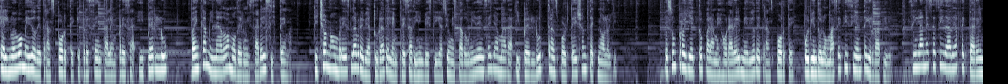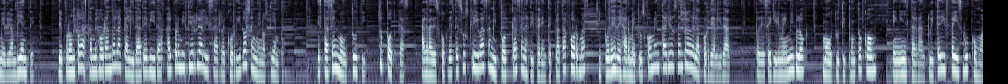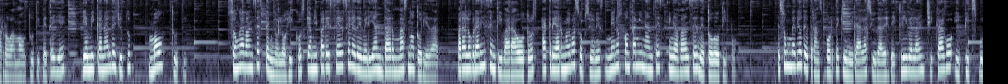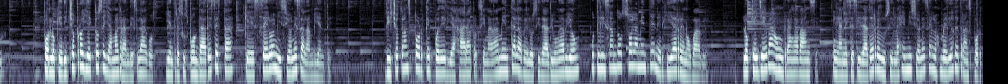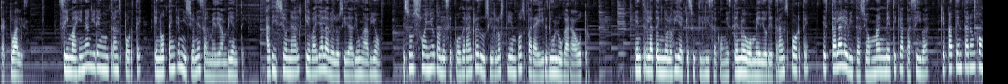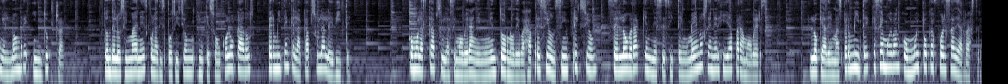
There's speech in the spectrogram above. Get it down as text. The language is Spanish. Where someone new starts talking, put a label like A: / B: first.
A: El nuevo medio de transporte que presenta la empresa Hyperloop va encaminado a modernizar el sistema. Dicho nombre es la abreviatura de la empresa de investigación estadounidense llamada Hyperloop Transportation Technologies. Es un proyecto para mejorar el medio de transporte, volviéndolo más eficiente y rápido, sin la necesidad de afectar el medio ambiente, de pronto hasta mejorando la calidad de vida al permitir realizar recorridos en menos tiempo. Estás en Moututi, tu podcast Agradezco que te suscribas a mi podcast en las diferentes plataformas y puedes dejarme tus comentarios dentro de la cordialidad. Puedes seguirme en mi blog moututi.com, en Instagram, Twitter y Facebook como arroba y en mi canal de YouTube Moututi. Son avances tecnológicos que a mi parecer se le deberían dar más notoriedad para lograr incentivar a otros a crear nuevas opciones menos contaminantes en avances de todo tipo es un medio de transporte que unirá las ciudades de Cleveland, Chicago y Pittsburgh. Por lo que dicho proyecto se llama Grandes Lagos y entre sus bondades está que es cero emisiones al ambiente. Dicho transporte puede viajar aproximadamente a la velocidad de un avión utilizando solamente energía renovable, lo que lleva a un gran avance en la necesidad de reducir las emisiones en los medios de transporte actuales. ¿Se imaginan ir en un transporte que no tenga emisiones al medio ambiente? Adicional que vaya a la velocidad de un avión. Es un sueño donde se podrán reducir los tiempos para ir de un lugar a otro. Entre la tecnología que se utiliza con este nuevo medio de transporte está la levitación magnética pasiva que patentaron con el nombre Inductrack, donde los imanes con la disposición en que son colocados permiten que la cápsula levite. Como las cápsulas se moverán en un entorno de baja presión sin fricción, se logra que necesiten menos energía para moverse lo que además permite que se muevan con muy poca fuerza de arrastre.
